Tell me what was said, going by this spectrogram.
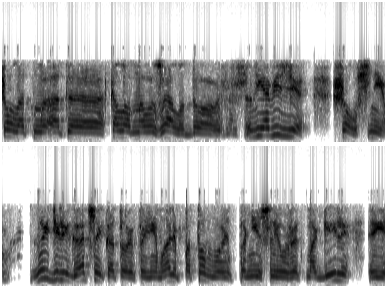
шел от, от э, колонного зала до... Я везде шел с ним. Ну и делегации, которые принимали, потом мы понесли уже к могиле, и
